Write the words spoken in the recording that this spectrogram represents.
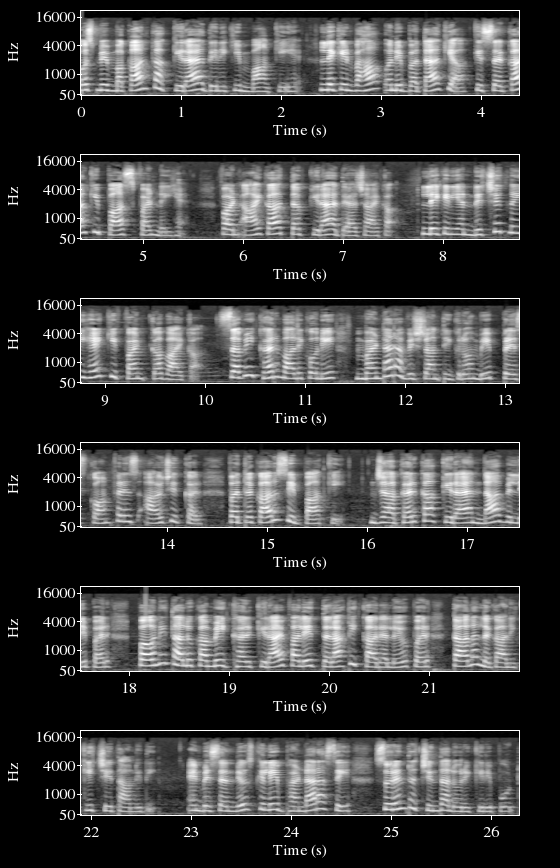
उसमें मकान का किराया देने की मांग की है, लेकिन वहाँ उन्हें बताया गया कि सरकार के पास फंड नहीं है। फंड आएगा तब किराया दिया जाएगा। लेकिन यह निश्चित नहीं है कि फंड कब आएगा। सभी घर मालिकों ने भंडारा विश्रांति गृह में प्रेस कॉन्फ्रेंस आयोजित कर पत्रकारों से बात की, जहाँ घर का किराया न मिलने पर पवनी तालुका में घर किराए वाले तलाटी कार्यालयों पर ताला लगाने की चेतावनी दी। एनबीसी न्यूज़ के लिए भंडारा से सुरेंद्र चिंदालोरी की रिपोर्ट।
